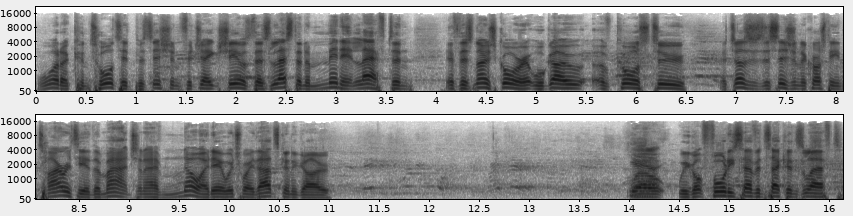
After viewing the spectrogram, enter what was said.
What a contorted position for Jake Shields. There's less than a minute left, and if there's no score, it will go, of course, to a judge's decision across the entirety of the match, and I have no idea which way that's going to go. Yeah. Well, we've got 47 seconds left,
